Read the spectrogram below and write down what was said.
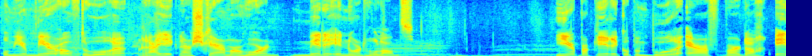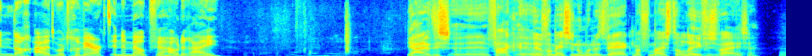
Om hier meer over te horen, rij ik naar Schermerhorn, midden in Noord-Holland. Hier parkeer ik op een boerenerf waar dag in dag uit wordt gewerkt in de melkveehouderij. Ja, het is, uh, vaak, uh, heel veel mensen noemen het werk, maar voor mij is het dan levenswijze. Uh,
